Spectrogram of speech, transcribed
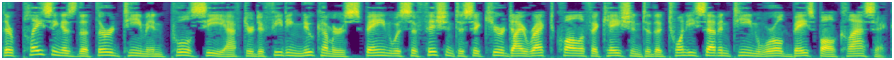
Their placing as the third team in Pool C after defeating newcomers Spain was sufficient to secure direct qualification to the 2017 World Baseball Classic.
